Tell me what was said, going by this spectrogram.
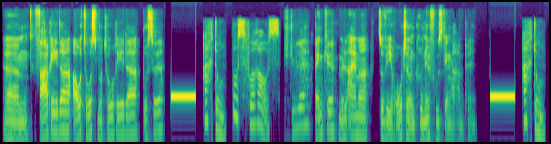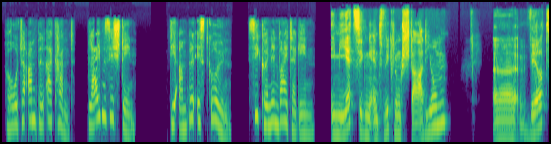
ähm, Fahrräder, Autos, Motorräder, Busse. Achtung, Bus voraus. Stühle, Bänke, Mülleimer sowie rote und grüne Fußgängerampeln. Achtung, rote Ampel erkannt. Bleiben Sie stehen. Die Ampel ist grün. Sie können weitergehen. Im jetzigen Entwicklungsstadium äh, wird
